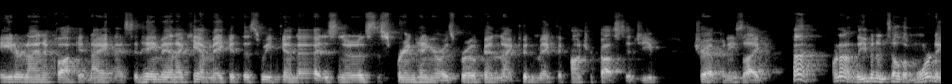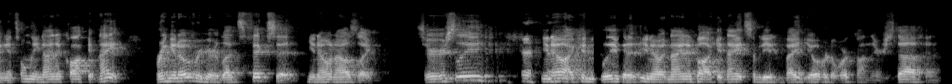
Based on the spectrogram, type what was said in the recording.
eight or nine o'clock at night. And I said, Hey, man, I can't make it this weekend. I just noticed the spring hanger was broken. I couldn't make the Contra Costa Jeep trip. And he's like, Huh, we're not leaving until the morning. It's only nine o'clock at night. Bring it over here. Let's fix it. You know, and I was like, Seriously? you know, I couldn't believe it. You know, at nine o'clock at night, somebody invite you over to work on their stuff. And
